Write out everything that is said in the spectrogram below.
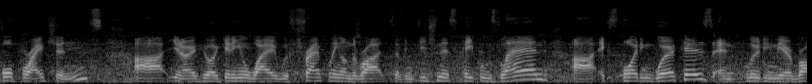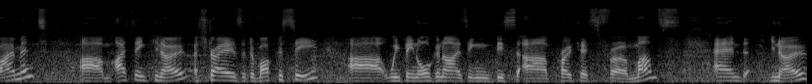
corporations, uh, you know, who are getting away with trampling on the rights of Indigenous people's land, uh, exploiting workers and polluting the environment. Um, I think, you know, Australia is a democracy. Uh, we've been organising this uh, protest for months, and you know,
